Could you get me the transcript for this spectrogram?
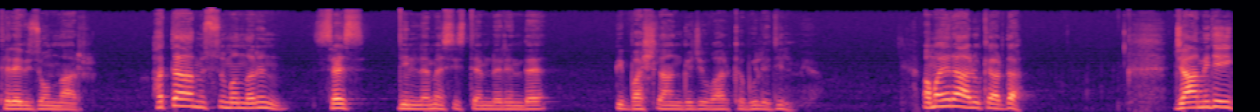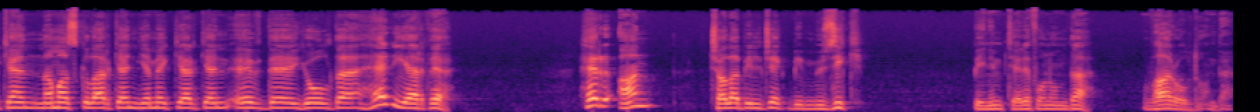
televizyonlar, hatta Müslümanların ses dinleme sistemlerinde bir başlangıcı var kabul edilmiyor. Ama her halükarda camideyken, namaz kılarken, yemek yerken, evde, yolda, her yerde her an çalabilecek bir müzik benim telefonumda var olduğunda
